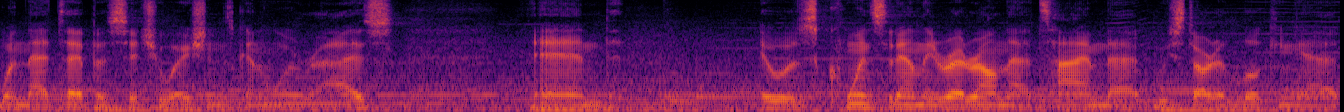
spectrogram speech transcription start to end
when that type of situation is going to arise. And it was coincidentally right around that time that we started looking at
